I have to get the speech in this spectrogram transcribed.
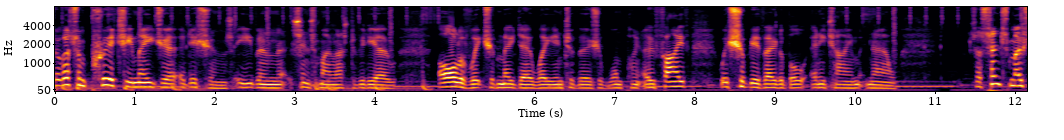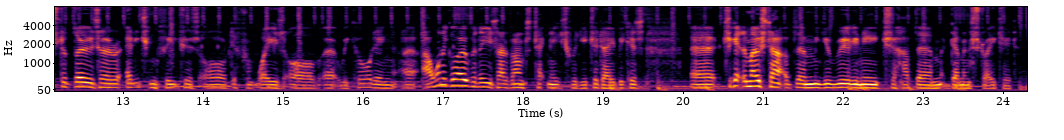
So I've got some pretty major additions even since my last video, all of which have made their way into version 1.05, which should be available anytime now. So since most of those are editing features or different ways of uh, recording, uh, I want to go over these advanced techniques with you today because uh, to get the most out of them you really need to have them demonstrated.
